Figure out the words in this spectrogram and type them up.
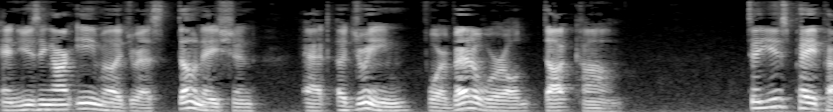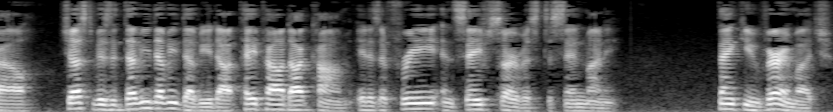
and using our email address donation at adreamforabetterworld.com. To use PayPal, just visit www.paypal.com. It is a free and safe service to send money. Thank you very much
